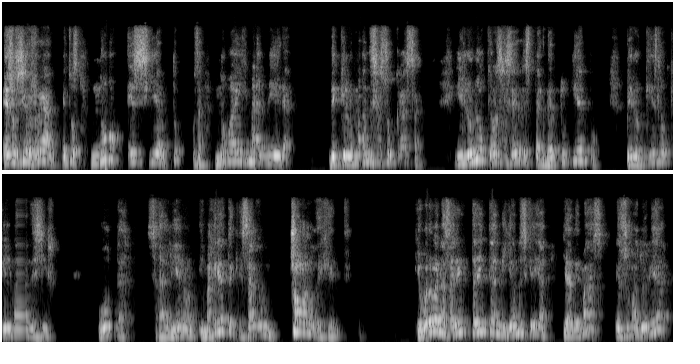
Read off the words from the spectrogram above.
Eso sí es real. Entonces, no es cierto, o sea, no hay manera de que lo mandes a su casa. Y lo único que vas a hacer es perder tu tiempo. Pero, ¿qué es lo que él va a decir? Puta, salieron. Imagínate que salga un chorro de gente que vuelvan a salir 30 millones que diga, y además, en su mayoría,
